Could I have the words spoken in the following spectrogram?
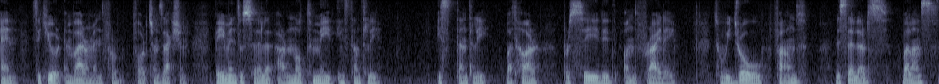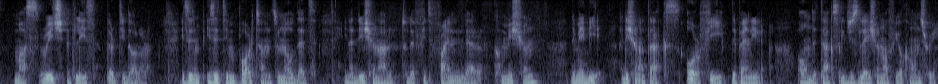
and secure environment for, for transaction. Payment to seller are not made instantly instantly but are proceeded on Friday. To withdraw funds, the seller's balance must reach at least $30. Is it, is it important to know that in addition to the FeetFinder commission, there may be additional tax or fee depending on the tax legislation of your country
